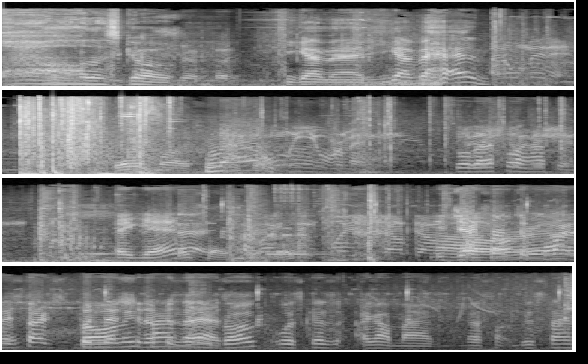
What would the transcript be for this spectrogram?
oh, let's go. He got mad. He got mad. So that's what happened. Again? He He jacks out the point and starts The putting that shit up his ass. The only time his that it broke was because I got mad. That's not, this time.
